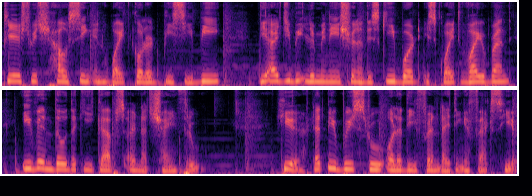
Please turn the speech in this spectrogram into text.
clear switch housing, and white colored PCB, the RGB illumination of this keyboard is quite vibrant even though the keycaps are not shine through. Here, let me breeze through all the different lighting effects here.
